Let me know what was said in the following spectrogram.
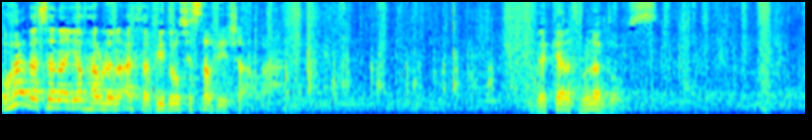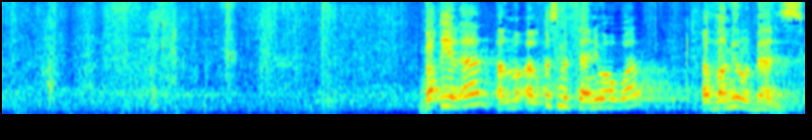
وهذا سيظهر لنا أكثر في دروس الصرف إن شاء الله. إذا كانت هناك دروس. بقي الآن القسم الثاني وهو الضمير البارز.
